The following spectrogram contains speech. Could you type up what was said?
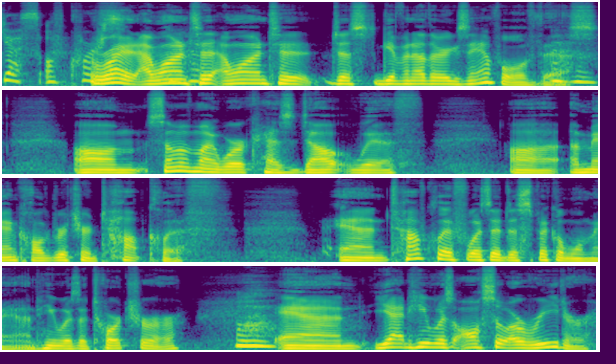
Yes, of course. Right. I wanted to I wanted to just give another example of this. Mm-hmm. Um, some of my work has dealt with uh, a man called Richard Topcliffe. And Topcliffe was a despicable man. He was a torturer, and yet he was also a reader.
